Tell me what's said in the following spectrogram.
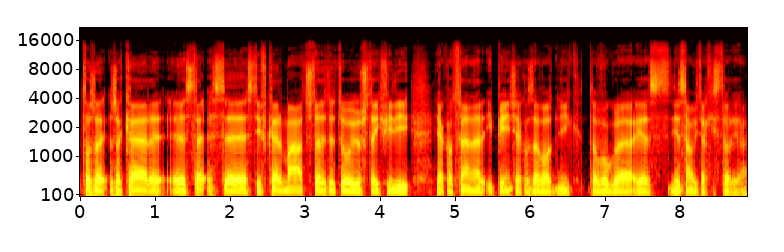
To, że, że Kerr, e, Steve Kerr ma cztery tytuły już w tej chwili jako trener i pięć jako zawodnik, to w ogóle jest niesamowita historia.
